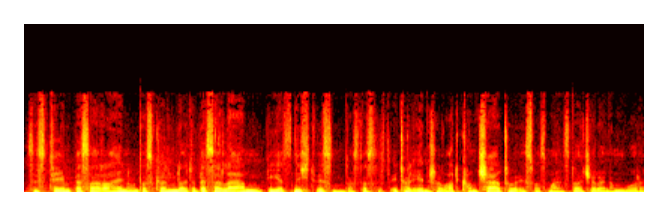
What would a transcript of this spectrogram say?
System besser rein und das können Leute besser lernen, die jetzt nicht wissen, dass das, das italienische Wort Concerto ist, was mal ins Deutsche übernommen wurde.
